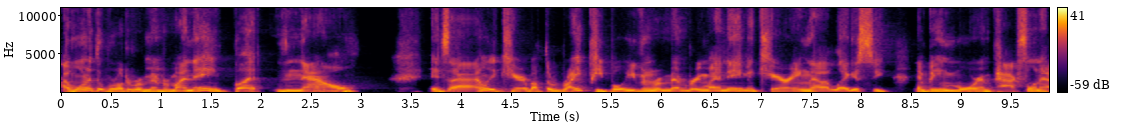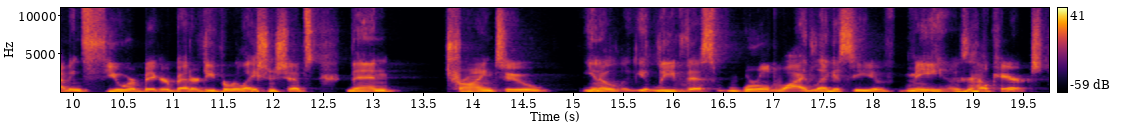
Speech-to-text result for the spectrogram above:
I wanted the world to remember my name. But now it's I only care about the right people even remembering my name and carrying that legacy and being more impactful and having fewer, bigger, better, deeper relationships than trying to you know, you leave this worldwide legacy of me. Who the hell cares?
